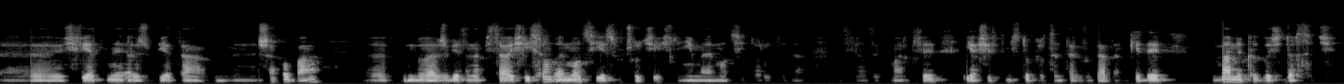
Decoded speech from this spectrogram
e, świetny. Elżbieta y, Szapoba. Elżbieta napisała, jeśli są emocje, jest uczucie. Jeśli nie ma emocji, to rutyna, związek martwy. Ja się w tym 100% zgadzam. Kiedy mamy kogoś dosyć,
